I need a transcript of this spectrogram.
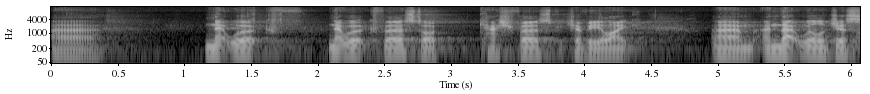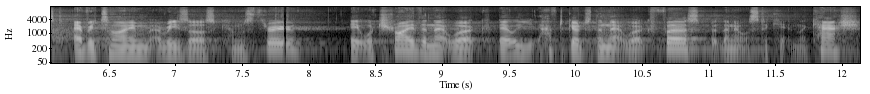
uh, network, network first or cache first, whichever you like. Um, and that will just, every time a resource comes through, it will try the network. It will have to go to the network first, but then it will stick it in the cache.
